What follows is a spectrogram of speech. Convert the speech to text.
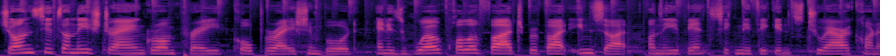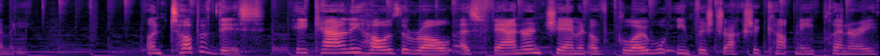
John sits on the Australian Grand Prix Corporation Board and is well qualified to provide insight on the event's significance to our economy. On top of this, he currently holds the role as founder and chairman of global infrastructure company Plenary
